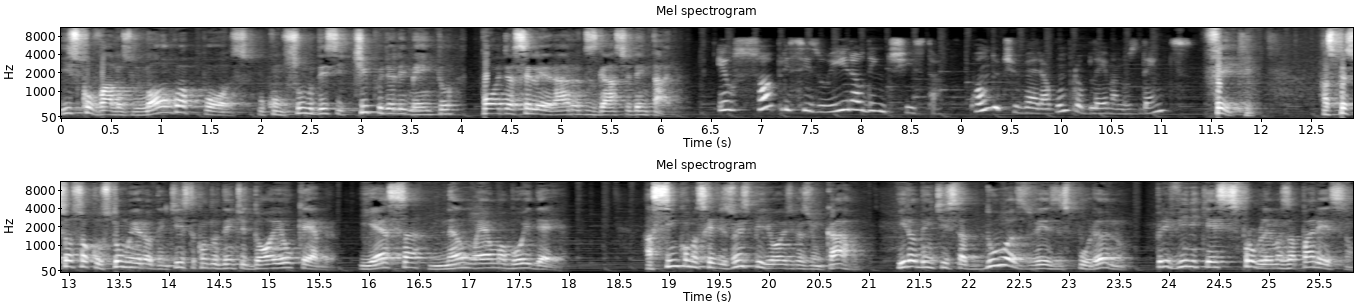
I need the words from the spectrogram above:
e escová-los logo após o consumo desse tipo de alimento pode acelerar o desgaste dentário. Eu só preciso ir ao dentista quando tiver algum problema nos dentes? Fake. As pessoas só costumam ir ao dentista quando o dente dói ou quebra, e essa não é uma boa ideia. Assim como as revisões periódicas de um carro, ir ao dentista duas vezes por ano previne que esses problemas apareçam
